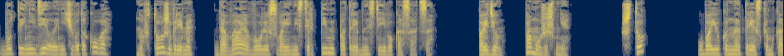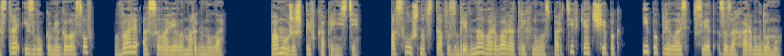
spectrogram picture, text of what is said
будто и не делая ничего такого, но в то же время давая волю своей нестерпимой потребности его касаться. «Пойдем, поможешь мне». «Что?» Убаюканная треском костра и звуками голосов, Варя осоловела моргнула. «Поможешь пивка принести». Послушно встав с бревна, Варвара отряхнула спортивки от щепок и поплелась вслед за Захаром к дому.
